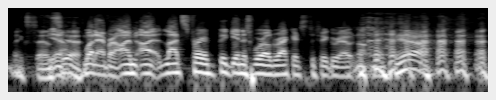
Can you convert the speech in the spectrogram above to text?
Makes sense. you know, yeah. whatever. I'm I, that's for the Guinness World Records to figure out, not me. Yeah.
